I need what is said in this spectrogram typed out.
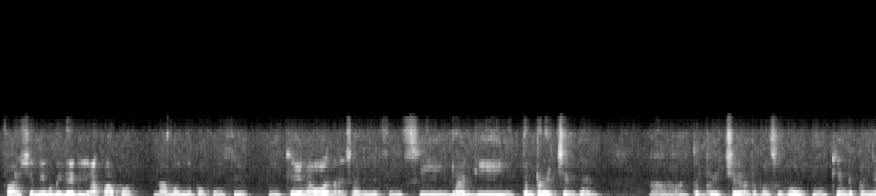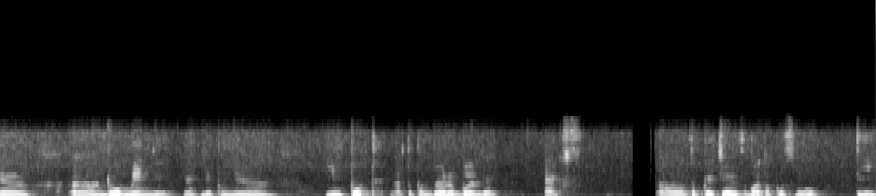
Function ni boleh jadi apa-apa. Namanya pun fungsi. Mungkin awak nak cari fungsi bagi temperature kan? Uh, temperature ataupun suhu mungkin dia punya uh, domain dia eh? Dia punya input ataupun variable dia x uh, temperature tersebut ataupun suhu T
